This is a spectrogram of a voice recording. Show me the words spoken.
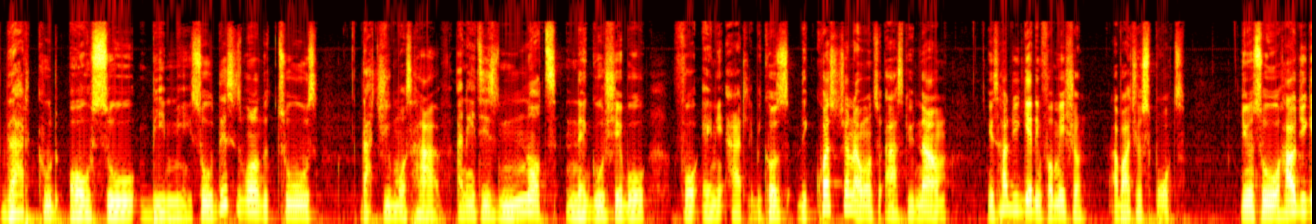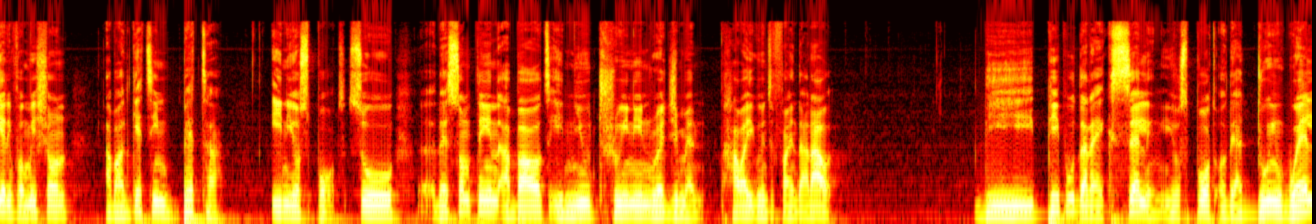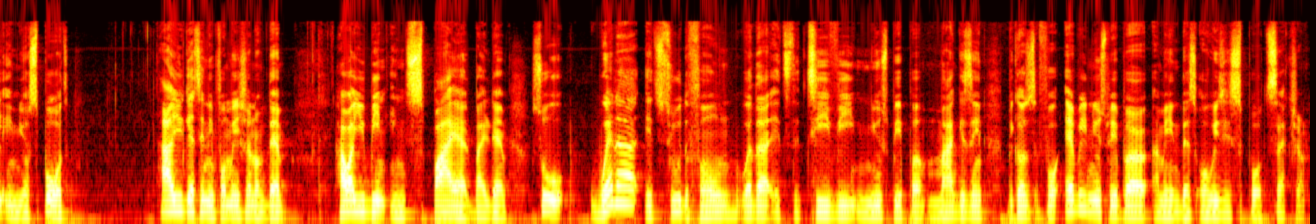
that could also be me. So, this is one of the tools that you must have, and it is not negotiable for any athlete. Because the question I want to ask you now is how do you get information about your sport? You know, so how do you get information about getting better in your sport? So, uh, there's something about a new training regimen. How are you going to find that out? The people that are excelling in your sport or they are doing well in your sport, how are you getting information of them? How are you being inspired by them? So, whether it's through the phone, whether it's the TV, newspaper, magazine, because for every newspaper, I mean, there's always a sports section.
